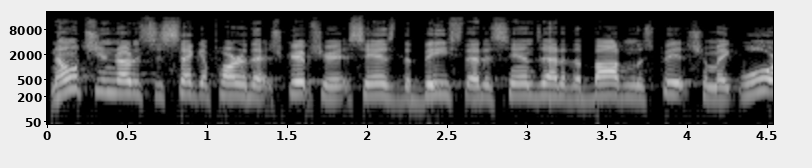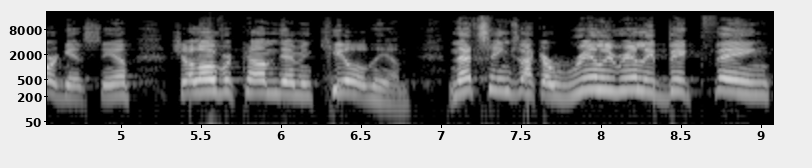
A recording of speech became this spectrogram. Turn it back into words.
Now, I want you to notice the second part of that scripture. It says, The beast that ascends out of the bottomless pit shall make war against them, shall overcome them and kill them. And that seems like a really, really big thing,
